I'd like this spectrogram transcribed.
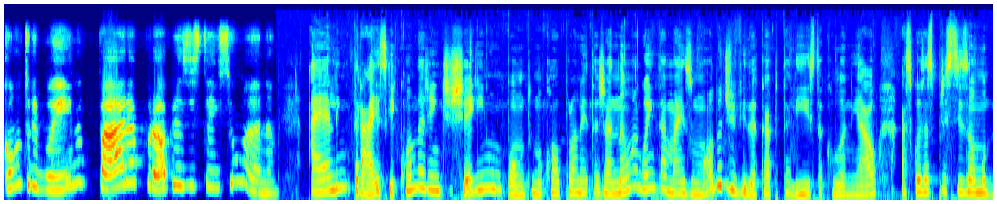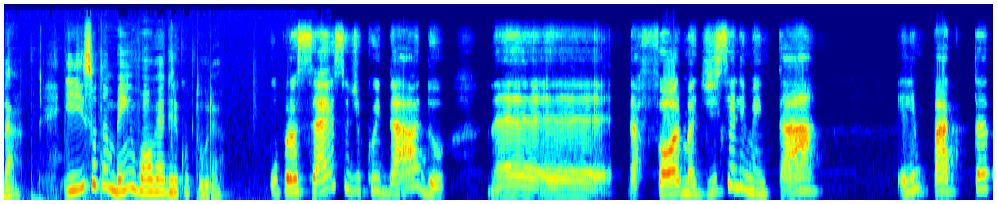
contribuindo para a própria existência humana. A Ellen traz que quando a gente chega em um ponto no qual o planeta já não aguenta mais o modo de vida capitalista, colonial, as coisas precisam mudar. E isso também envolve a agricultura. O processo de cuidado né, é, da forma de se alimentar, ele impacta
